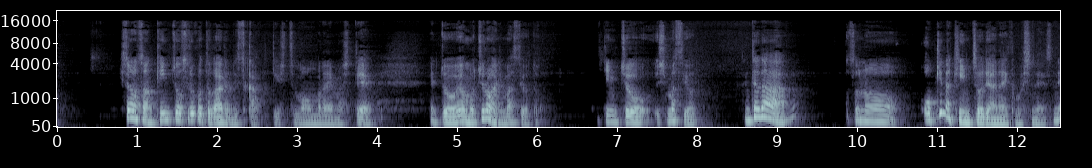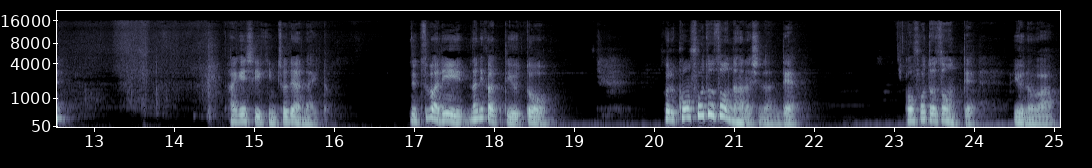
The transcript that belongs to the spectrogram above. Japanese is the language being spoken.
久野さん、緊張することがあるんですかっていう質問をもらいまして、えっと、いや、もちろんありますよと。緊張しますよ。ただ、その、大きな緊張ではないかもしれないですね。激しい緊張ではないと。で、つまり何かっていうと、これコンフォートゾーンの話なんで、コンフォートゾーンっていうのは、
